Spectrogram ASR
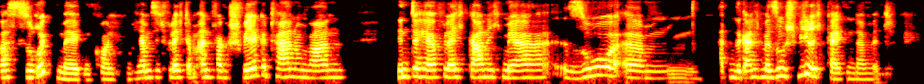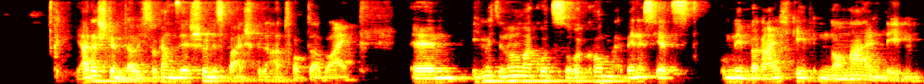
was zurückmelden konnten. Die haben sich vielleicht am Anfang schwer getan und waren hinterher vielleicht gar nicht mehr so, ähm, hatten sie gar nicht mehr so Schwierigkeiten damit. Ja, das stimmt. Da habe ich sogar ein sehr schönes Beispiel ad hoc dabei. Ähm, ich möchte nur noch mal kurz zurückkommen, wenn es jetzt um den Bereich geht im normalen Leben.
